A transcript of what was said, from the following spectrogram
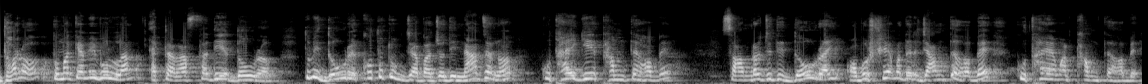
ধরো, তোমাকে আমি বললাম, একটা রাস্তা দিয়ে দৌড়াও। তুমি দৌড়ে কতটুক যাবা যদি না জানো, কোথায় গিয়ে থামতে হবে? সো আমরা যদি দৌড়াই, অবশ্যই আমাদের জানতে হবে, কোথায় আমার থামতে হবে।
